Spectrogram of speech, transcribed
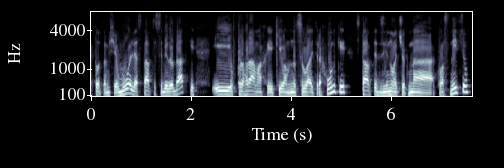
хто там ще воля, ставте собі додатки, і в програмах, які вам надсилають рахунки, ставте дзвіночок на квасницю.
